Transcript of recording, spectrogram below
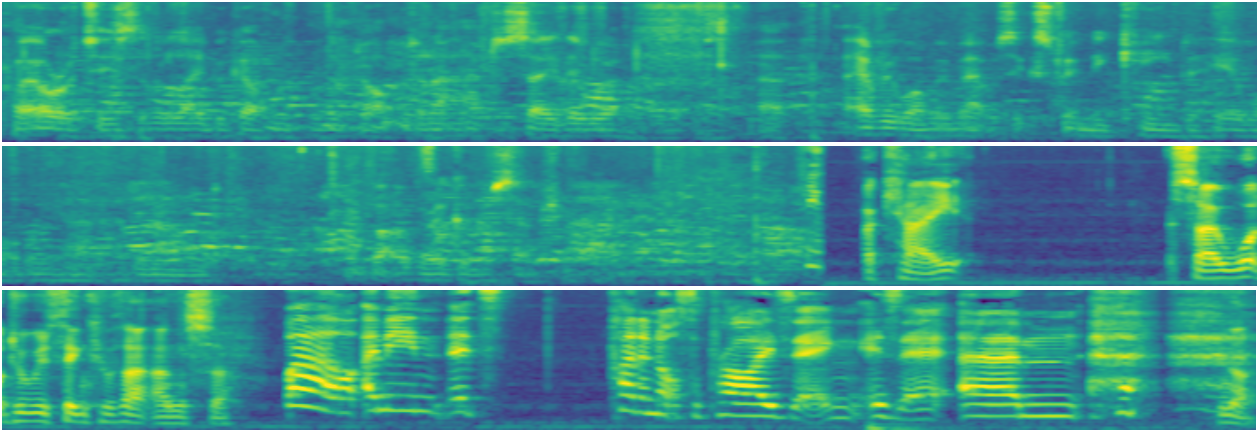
priorities that a Labour government would adopt. And I have to say, they were, uh, everyone we met was extremely keen to hear what we had in mind. We got a very good reception. Okay. So what do we think of that answer? Well, I mean, it's kind of not surprising, is it? Um, No.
